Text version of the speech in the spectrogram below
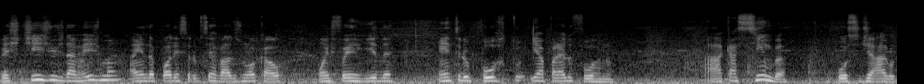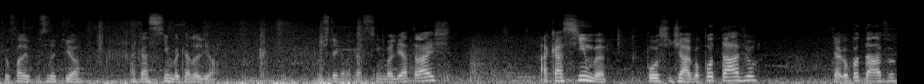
Vestígios da mesma ainda podem ser observados no local onde foi erguida entre o porto e a Praia do Forno. A cacimba, poço de água que eu falei para vocês aqui, ó, a cacimba aquela ali, ó. A gente tem aquela cacimba ali atrás. A cacimba, poço de água potável, de água potável,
